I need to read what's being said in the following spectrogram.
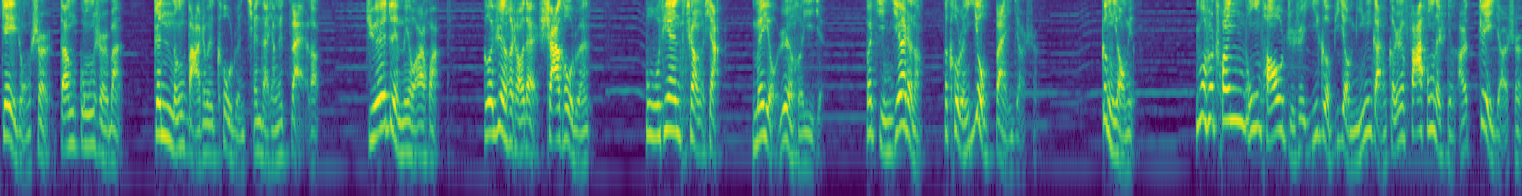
这种事儿当公事办，真能把这位寇准前宰相给宰了。绝对没有二话。搁任何朝代杀寇准，普天上下没有任何意见。可紧接着呢，他寇准又办一件事更要命。如果说穿龙袍只是一个比较敏感、个人发疯的事情，而这件事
